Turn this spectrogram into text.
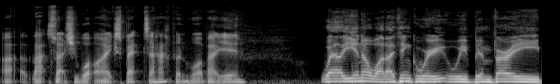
uh, that's actually what I expect to happen. What about you? Well, you know what? I think we we've been very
